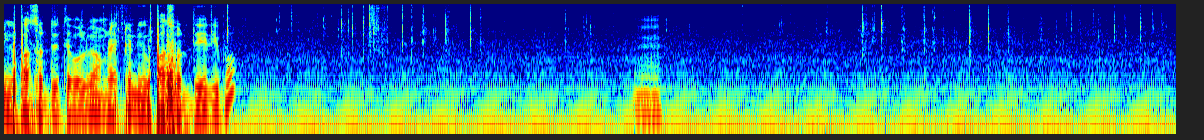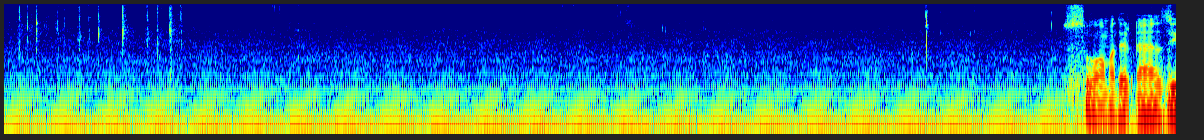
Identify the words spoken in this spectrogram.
নিউ পাসওয়ার্ড দিতে বলবে। আমরা একটা নিউ পাসওয়ার্ড দিয়ে দিব। সো আমাদের জি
